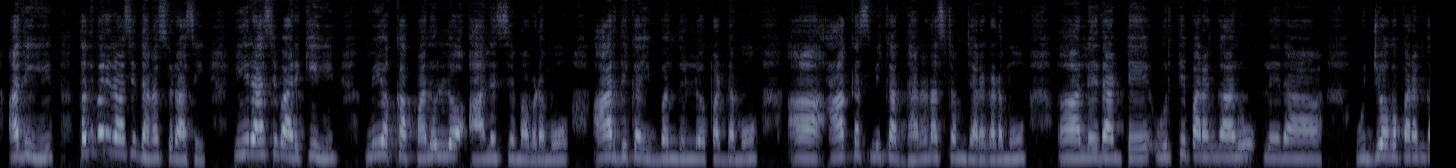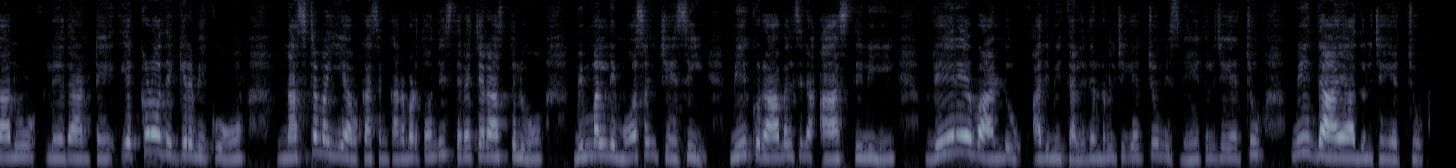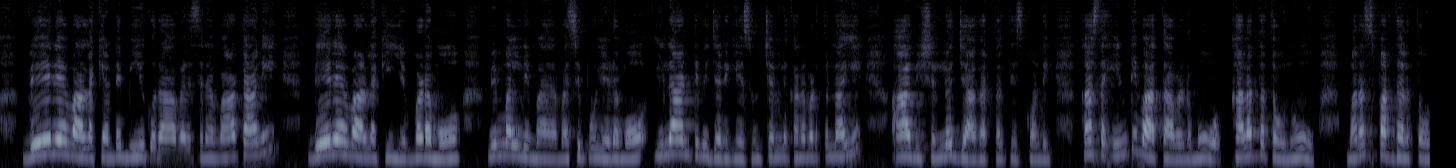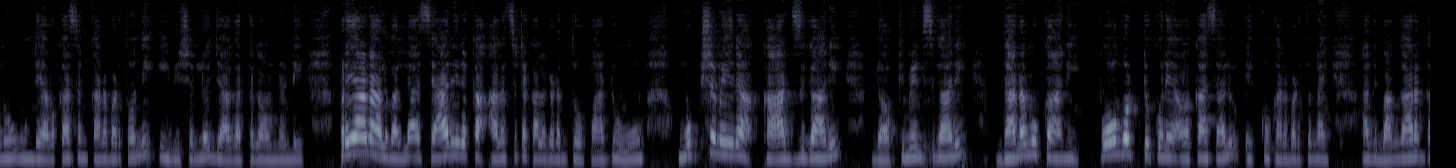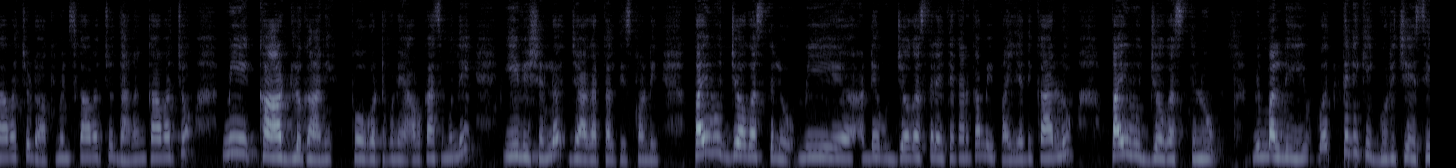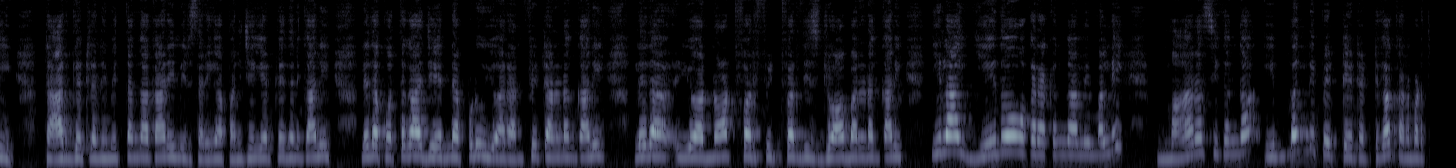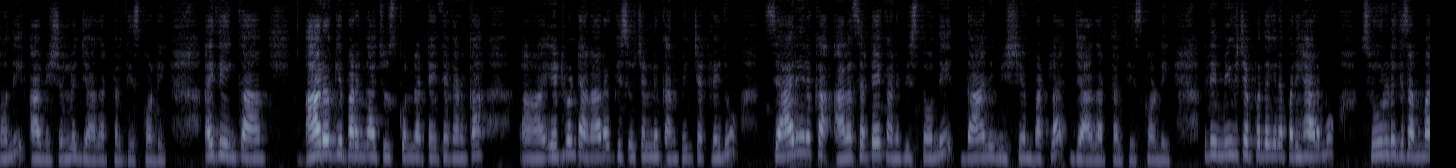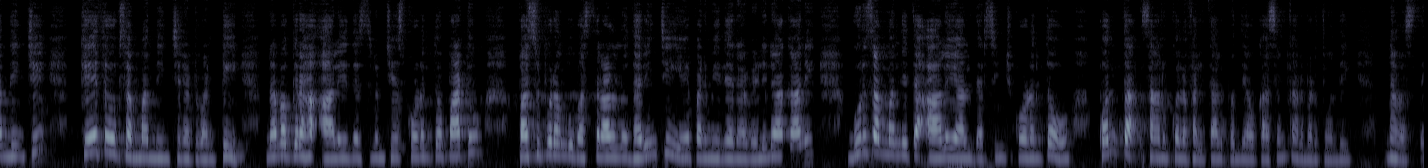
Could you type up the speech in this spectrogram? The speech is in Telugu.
అది తదుపరి రాశి ధనస్సు రాశి. ఈ రాశి వారికి మీ యొక్క పనుల్లో ఆలస్యం అవ్వడము ఆర్థిక ఇబ్బందుల్లో పడ్డము ఆ, ఆకస్మిక ధన నష్టం జరగడము లేదంటే లేదా అంటే వృత్తిపరంగాను లేదా ఉద్యోగ పరంగాను లేదా అంటే ఎక్కడో దగ్గర మీకు నష్టమయ్యే అవకాశం కనబడుతోంది. స్థిరచరాస్తులు మిమ్మల్ని మోసం చేసి మీకు రావాల్సిన ఆస్తిని వేరే వాళ్ళు అది మీ తల్లిదండ్రులు చేయొచ్చు మీ స్నేహితులు చేయొచ్చు మీ దాయాదులు చేయొచ్చు. వేరే వాళ్ళకి అంటే మీ మీకు రావాల్సిన వాటాని వేరే వాళ్ళకి ఇవ్వడమో మిమ్మల్ని మసిపోయడమో ఇలాంటివి జరిగే సూచనలు కనబడుతున్నాయి. ఆ విషయంలో జాగ్రత్తలు తీసుకోండి. కాస్త ఇంటి వాతావరణము కలతతోనూ మనస్పర్ధలతోనూ ఉండే అవకాశం కనబడుతోంది. ఈ విషయంలో జాగ్రత్తగా ఉండండి. ప్రయాణాల వల్ల శారీరక అలసట కలగడంతో పాటు ముఖ్యమైన కార్డ్స్ కానీ డాక్యుమెంట్స్ కానీ ధనము కానీ పోగొట్టుకునే అవకాశాలు ఎక్కువ కనబడుతున్నాయి. అది బంగారం కావచ్చు డాక్యుమెంట్స్ కావచ్చు ధనం కావచ్చు మీ కార్డులు కానీ పోగొట్టుకునే అవకాశం ఉంది. ఈ విషయంలో జాగ్రత్తలు తీసుకోండి. పై ఉద్యోగస్తులు మీ అంటే ఉద్యోగస్తులు అయితే కనుక మీ పై అధికారులు పై ఉద్యోగస్తులు మిమ్మల్ని ఒత్తిడికి గురి చేసి టార్గెట్ల నిమిత్తంగా కానీ మీరు సరిగా పని చేయట్లేదని కానీ లేదా కొత్తగా చేరినప్పుడు యు ఆర్ అన్ఫిట్ అనడం కానీ లేదా you are not for fit for this job అనడం కానీ ఇలా ఏదో ఒక రకంగా మిమ్మల్ని మానసికంగా ఇబ్బంది పెట్టేటట్టుగా కనబడుతోంది. ఆ విషయంలో జాగ్రత్తలు తీసుకోండి. అయితే ఇంకా ఆరోగ్యపరంగా చూసుకున్నట్టయితే కనుక ఎటువంటి అనారోగ్య సూచనలు కనిపించట్లేదు. శారీరక అలసటే కనిపిస్తోంది. దాని విషయం పట్ల జాగ్రత్తలు తీసుకోండి. అది మీకు చెప్పదగిన పరిహారము సూర్యుడికి సంబంధించి కేతువుకు సంబంధించినటువంటి నవగ్రహ ఆలయ దర్శనం చేసుకోవడంతో పాటు పసుపు రంగు వస్త్రాలను ధరించి ఏ పని మీదైనా వెళ్ళినా కానీ గురు సంబంధిత ఆలయాలు దర్శించుకోవడంతో కొంత సానుకూల ఫలితాలు పొందే అవకాశం కనబడుతోంది. నమస్తే.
